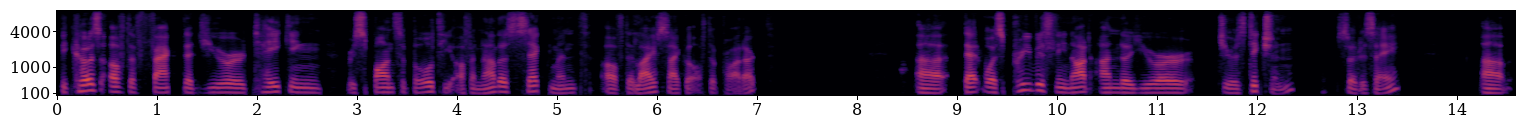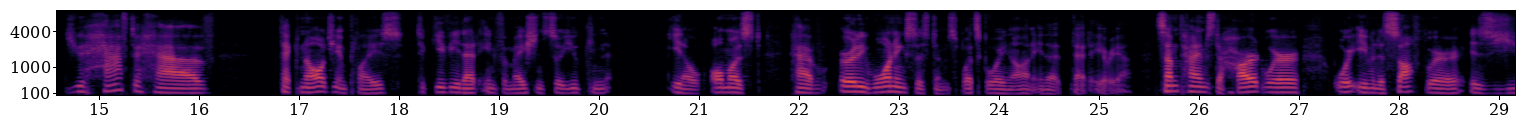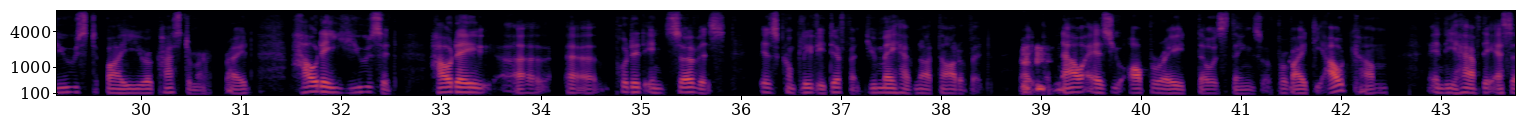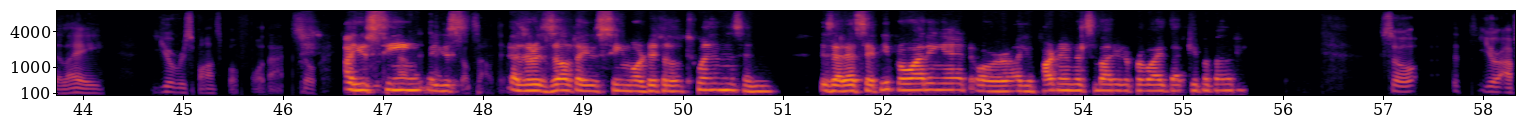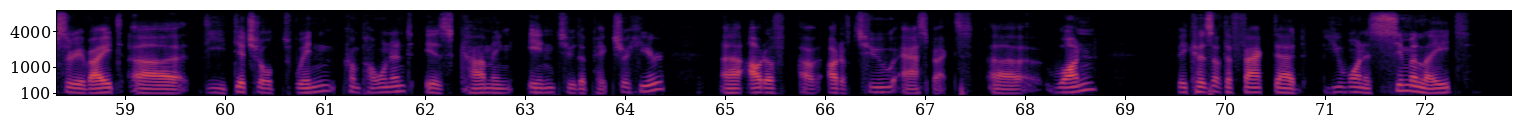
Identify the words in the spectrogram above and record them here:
Because of the fact that you're taking responsibility of another segment of the life cycle of the product uh, that was previously not under your jurisdiction, so to say, uh, you have to have technology in place to give you that information so you can, you know, almost have early warning systems what's going on in that, that area. Sometimes the hardware or even the software is used by your customer, right? How they use it, how they uh, uh, put it in service is completely different. You may have not thought of it, right? But now as you operate those things or provide the outcome and you have the SLA, you're responsible for that. So are you seeing, are you, as a result, are you seeing more digital twins and is that SAP providing it, or are you partnering with somebody to provide that capability? So you're absolutely right. Uh, the digital twin component is coming into the picture here uh, out of uh, out of two aspects. Uh, one, because of the fact that you want to simulate,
